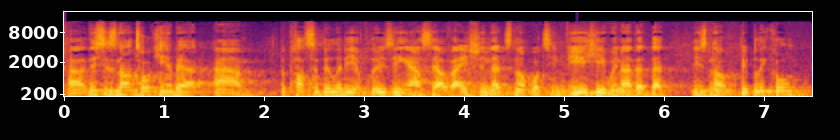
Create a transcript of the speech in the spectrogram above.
Uh, this is not talking about um, the possibility of losing our salvation. That's not what's in view here. We know that that is not biblical.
